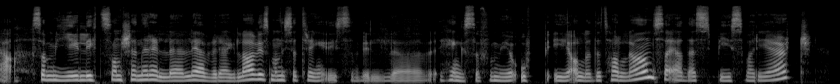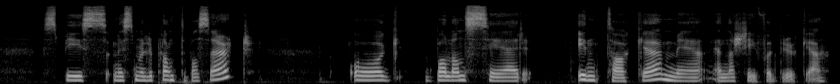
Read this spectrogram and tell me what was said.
ja, som gir litt sånn generelle leveregler. Hvis man ikke, trenger, ikke vil henge seg for mye opp i alle detaljene, så er det spis variert. Spis mest mulig plantebasert. Og balanser inntaket med energiforbruket.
